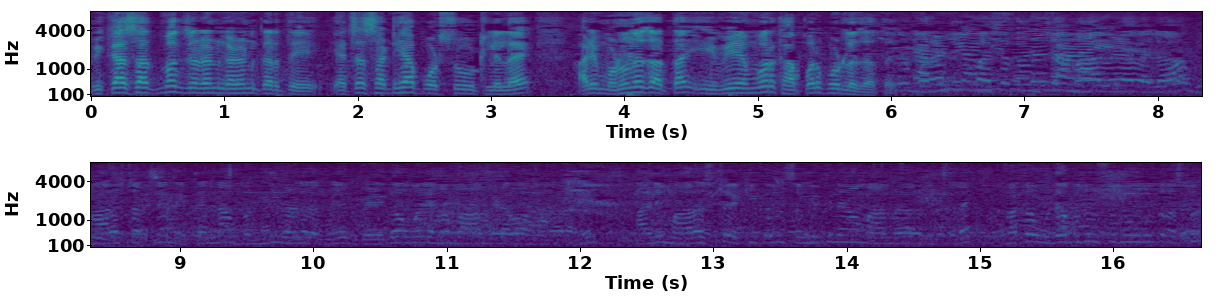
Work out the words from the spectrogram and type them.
विकासात्मक जडणघडण करते याच्यासाठी हा पोटसू उठलेला आहे. आणि म्हणूनच आता ईव्हीएमवर खापर फोडलं जातं आहे बेळगावमध्ये हा महामेळावा होणार आहे. आणि महाराष्ट्र एकीकरण समितीने हा महामेळावा घेतलेला आहे. मात्र उद्यापासून सुरू होत असून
